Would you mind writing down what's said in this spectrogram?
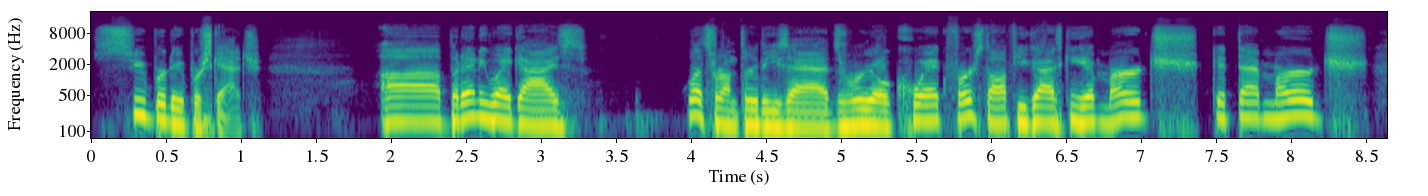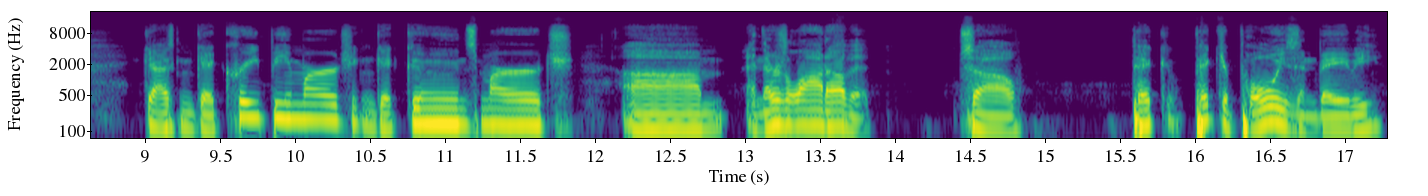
super duper sketch. Uh, but anyway, guys, let's run through these ads real quick. First off, you guys can get merch, get that merch. You guys can get creepy merch, you can get goons merch, um, and there's a lot of it. So pick pick your poison, baby.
